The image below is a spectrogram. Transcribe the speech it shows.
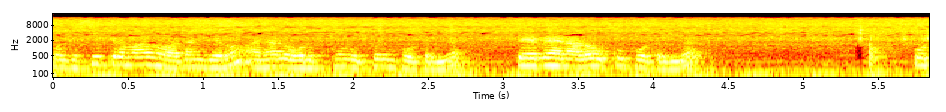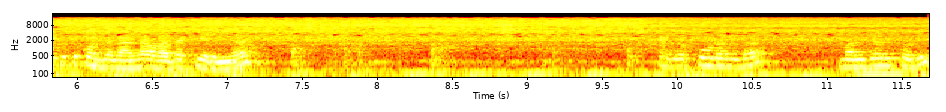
கொஞ்சம் சீக்கிரமாக வதங்கிடும் அதனால் ஒரு ஸ்பூன் உப்பையும் போட்டுருங்க. தேவையான அளவு உப்பு போட்டுருங்க. போட்டுட்டு கொஞ்சம் நல்லா வதக்கிடுங்க இங்கே கூட இந்த மஞ்சள் பொடி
